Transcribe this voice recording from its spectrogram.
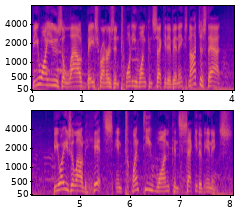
BYU's allowed base runners in 21 consecutive innings. Not just that, BYU's allowed hits in 21 consecutive innings,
